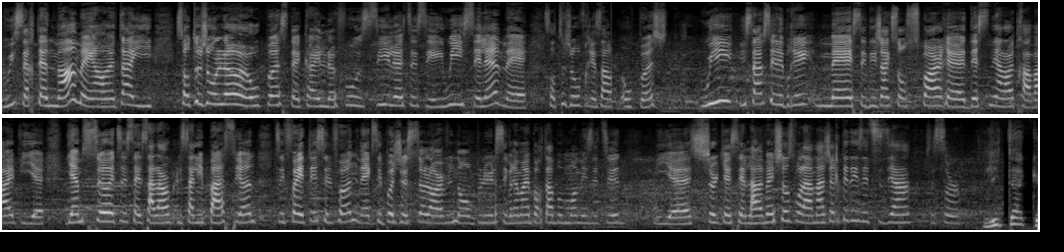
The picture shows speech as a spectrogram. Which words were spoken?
Oui, certainement, mais en même temps, ils sont toujours là au poste quand il le faut aussi. Là, oui, ils célèbrent, mais ils sont toujours présents au poste. Oui, ils savent célébrer, mais c'est des gens qui sont super euh, destinés à leur travail, puis euh, ils aiment ça, ça, les passionne. Fêter, c'est le fun, mais c'est pas juste ça leur vie non plus. C'est vraiment important pour moi, mes études. Euh, que c'est la même chose pour la majorité des étudiants, c'est sûr. L'ITAC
